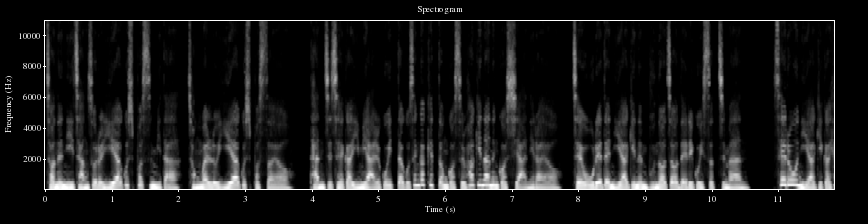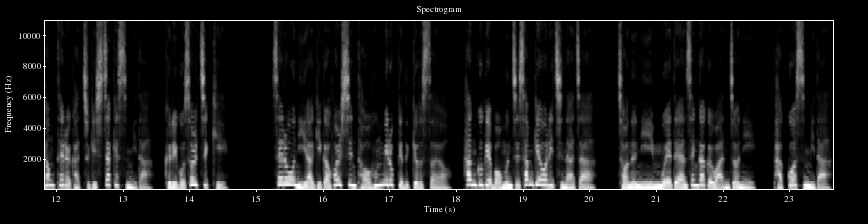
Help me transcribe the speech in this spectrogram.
저는 이 장소를 이해하고 싶었습니다. 정말로 이해하고 싶었어요. 단지 제가 이미 알고 있다고 생각했던 것을 확인하는 것이 아니라요. 제 오래된 이야기는 무너져 내리고 있었지만 새로운 이야기가 형태를 갖추기 시작했습니다. 그리고 솔직히 새로운 이야기가 훨씬 더 흥미롭게 느껴졌어요. 한국에 머문 지 3개월이 지나자 저는 이 임무에 대한 생각을 완전히 바꾸었습니다.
